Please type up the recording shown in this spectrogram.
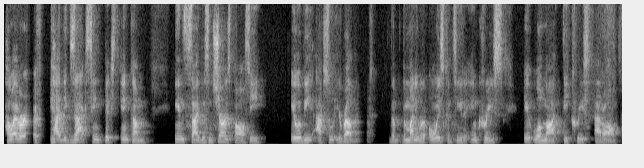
However, if you had the exact same fixed income inside this insurance policy, it would be absolutely irrelevant. The, the money would always continue to increase it will not decrease at all.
